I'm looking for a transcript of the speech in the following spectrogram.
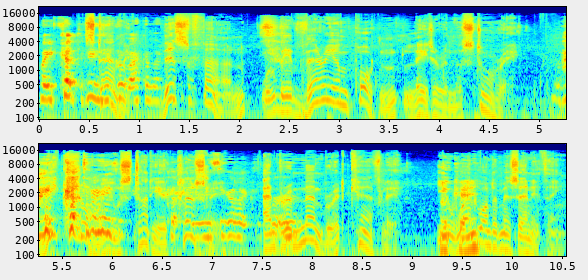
Wait, cut the music. Go Stanley, back on the. this fern will be very important later in the story. Wait, Make cut the sure you study it Cut closely music, and remember it carefully. You Okay. won't want to miss anything.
